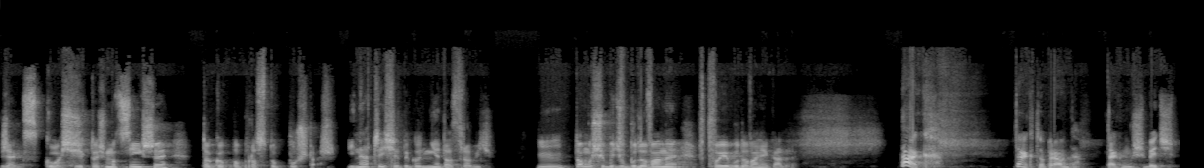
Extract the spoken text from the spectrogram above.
że jak zgłosi się ktoś mocniejszy, to go po prostu puszczasz. Inaczej się tego nie da zrobić. Mm. To musi być wbudowane w twoje budowanie kadry. Tak, tak, to prawda. Tak musi być.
